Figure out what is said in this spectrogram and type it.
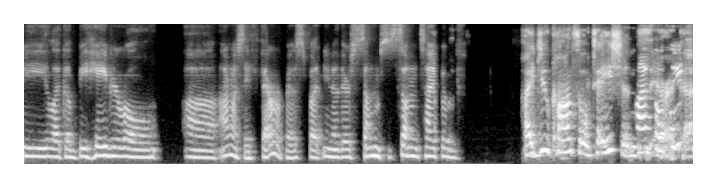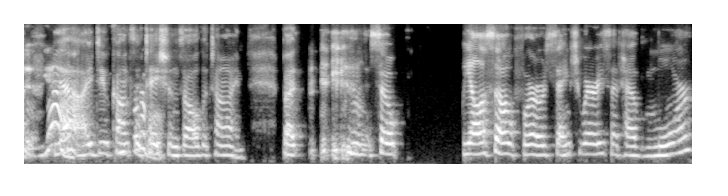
be like a behavioral uh, I don't want to say therapist, but you know, there's some some type of I do consultations, Consultation, Erica. yeah. Yeah, I do consultations all the time. But so we also, for sanctuaries that have more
